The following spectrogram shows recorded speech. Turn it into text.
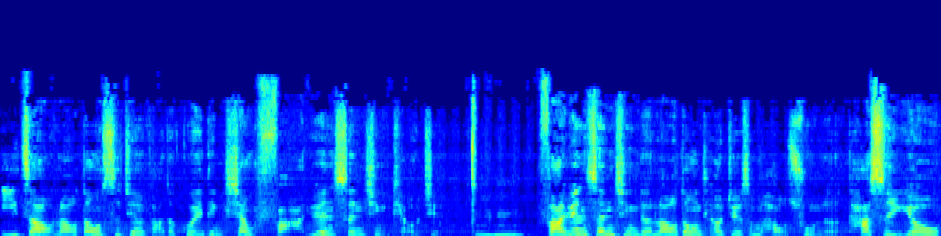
依照劳动事件法的规定向法院申请调解。嗯哼，法院申请的劳动调解有什么好处呢？它是由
